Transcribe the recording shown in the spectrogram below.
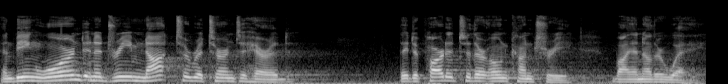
And being warned in a dream not to return to Herod, they departed to their own country by another way.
